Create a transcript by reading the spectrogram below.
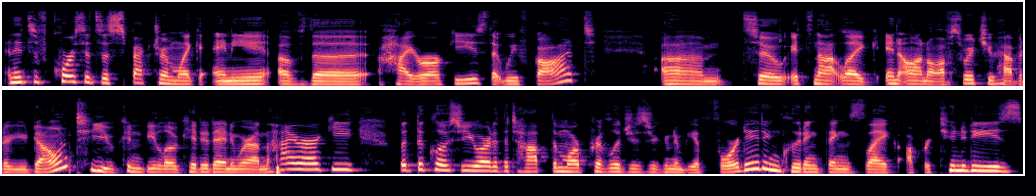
And it's, of course, it's a spectrum like any of the hierarchies that we've got. Um, so it's not like an on off switch. You have it or you don't. You can be located anywhere on the hierarchy, but the closer you are to the top, the more privileges you're going to be afforded, including things like opportunities.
